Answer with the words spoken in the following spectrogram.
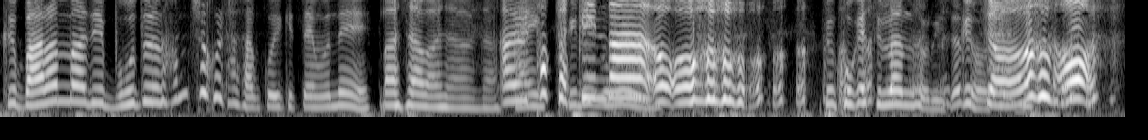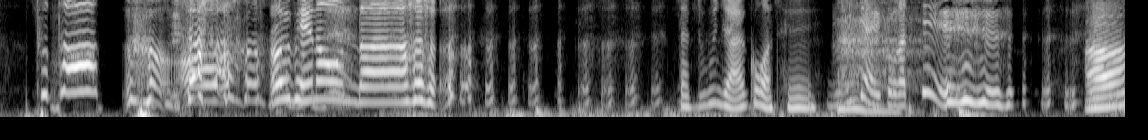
그 말 한마디 모든 함축을 다 담고 있기 때문에 맞아, 맞아, 맞아. 아유 아이, 턱 접힌다. 어, 어. 그 고개 들라는 소리죠. 그쵸. 저. 어! 투턱! 어, 배 나온다. 나 누군지 알 것 같아. 누군지 알 것 같지? 아.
